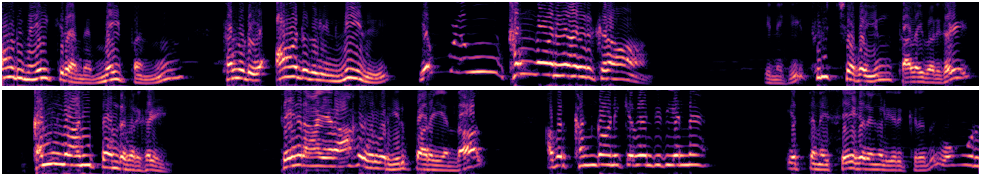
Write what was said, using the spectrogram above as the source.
ஆடு மேய்க்கிற அந்த மேய்ப்பன் தன்னுடைய ஆடுகளின் மீது எவ்வளவு கண்காணியா இருக்கிறான். இன்னைக்கு திருச்சபையின் தலைவர்கள் கண்காணி போன்றவர்கள். பேராயராக ஒருவர் இருப்பாரே என்றால் அவர் கண்காணிக்க வேண்டியது என்ன? எத்தனை சேகரங்கள் இருக்கிறது? ஒவ்வொரு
